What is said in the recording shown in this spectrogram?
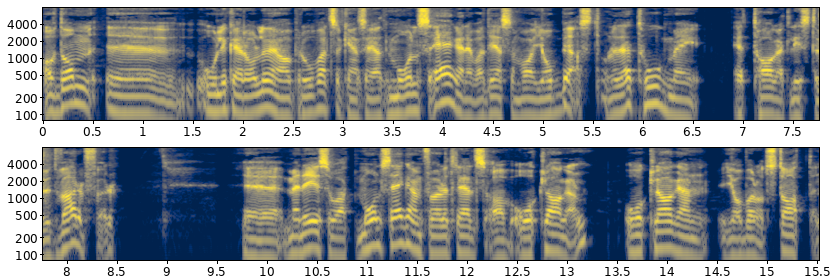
Av de eh, olika rollerna jag har provat så kan jag säga att målsägare var det som var jobbigast. Och det där tog mig ett tag att lista ut varför. Eh, men det är ju så att målsägaren företräds av åklagaren. Åklagaren jobbar åt staten.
